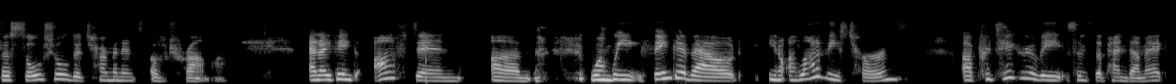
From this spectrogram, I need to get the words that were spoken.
the social determinants of trauma. And I think often um, when we think about, you know, a lot of these terms, uh, particularly since the pandemic,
